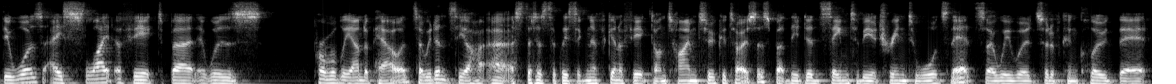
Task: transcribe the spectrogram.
there was a slight effect, but it was probably underpowered. So we didn't see a, a, statistically significant effect on time to ketosis, but there did seem to be a trend towards that. So we would sort of conclude that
